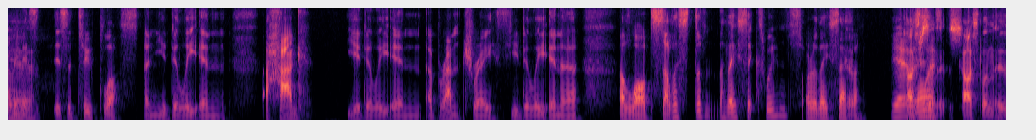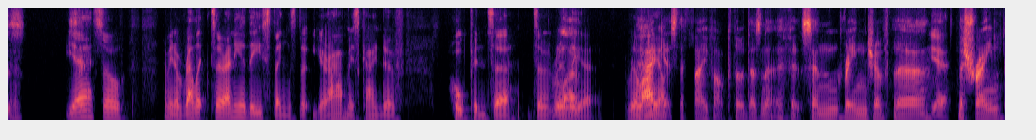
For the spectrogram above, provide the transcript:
To. I mean, it's it's a two plus, and you're deleting a hag, you're deleting a Branchwraith, you're deleting a a Lord-Celestant. Are they six wounds or are they seven? Yeah, Castellant, it's- Castellant is Yeah, so I mean, a relictor, any of these things that your army's kind of hoping to to really on. uh, the rely hag on. gets the five up though, doesn't it? If it's in range of the yeah. the shrine.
